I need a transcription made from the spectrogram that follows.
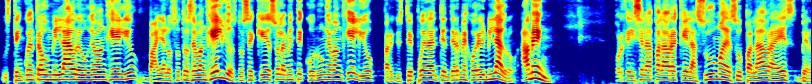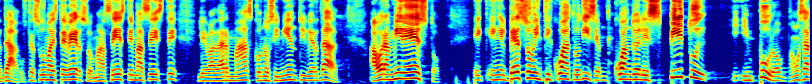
usted encuentra un milagro en un evangelio, vaya a los otros evangelios. No se quede solamente con un evangelio para que usted pueda entender mejor el milagro. Amén. Porque dice la palabra que la suma de su palabra es verdad. Usted suma este verso, más este, más este, le va a dar más conocimiento y verdad. Ahora mire esto. En el verso 24 dice, cuando el espíritu impuro, vamos a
